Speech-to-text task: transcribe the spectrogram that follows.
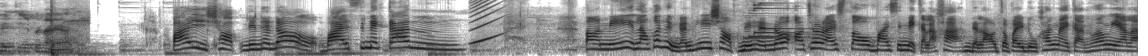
ฮ้ยเจไปไหนอะไปช็อป Nintendo by c i n e กันตอนนี้เราก็ถึงกันที่ช็อป Nintendo Authorized Store by c i n e กันแล้วค่ะ เดี๋ยวเราจะไปดูข้างในกันว่ามีอะไร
